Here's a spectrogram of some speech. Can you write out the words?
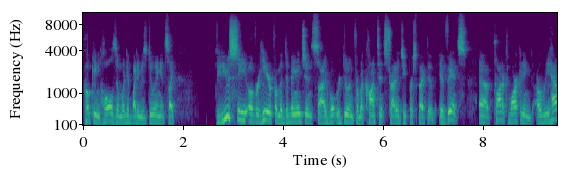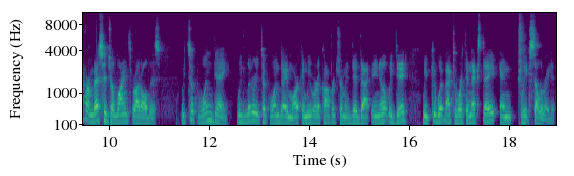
poking holes in what anybody was doing. It's like do you see over here from a demand gen side what we're doing from a content strategy perspective? Events uh, product marketing are we have our message aligned throughout all this? We took one day we literally took one day mark and we were in a conference room and did that. And you know what we did? We went back to work the next day and we accelerated.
